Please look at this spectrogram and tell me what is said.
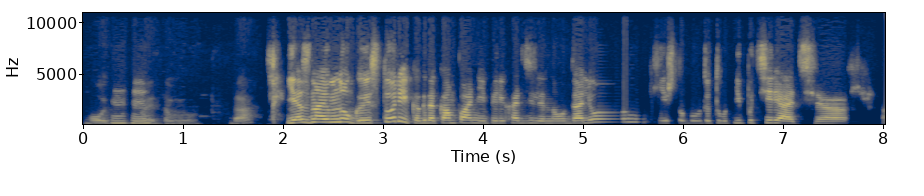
Вот, mm -hmm. поэтому, да. Я знаю много историй, когда компании переходили на удаленки, и чтобы вот эту вот не потерять э, э,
